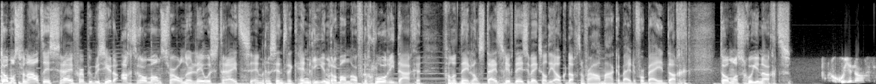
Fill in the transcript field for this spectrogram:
Thomas van Aalten is schrijver, publiceerde acht romans, waaronder Leeuwenstrijd en recentelijk Henry, een roman over de gloriedagen van het Nederlands tijdschrift. Deze week zal hij elke dag een verhaal maken bij de voorbije dag. Thomas, goeienacht. Goeienacht.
